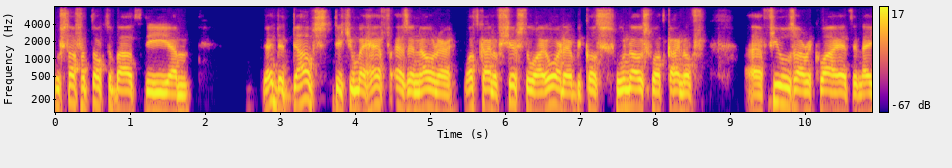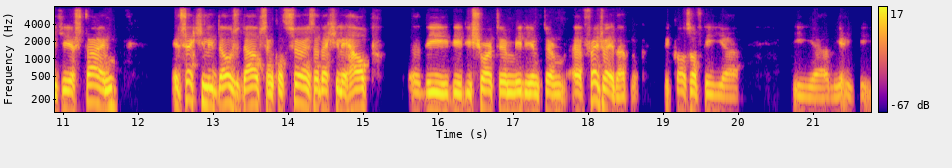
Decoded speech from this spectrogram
Mustafa talked about the, um, the, the doubts that you may have as an owner. What kind of ships do I order? Because who knows what kind of uh, fuels are required in eight years' time it's actually those doubts and concerns that actually help uh, the, the, the short-term, medium-term uh, freight rate outlook because of the uh, the, uh, the, the,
